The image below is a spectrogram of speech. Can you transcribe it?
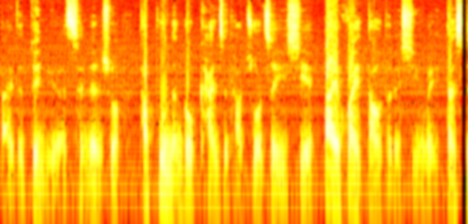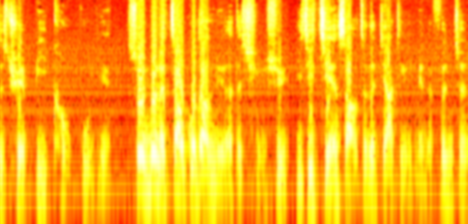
白的对女儿承认说，他不能够看着她做这一些败坏道德的行为，但是却闭口不言。所以为了照顾到女儿的情绪，以及减少这个家庭里面的纷争，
